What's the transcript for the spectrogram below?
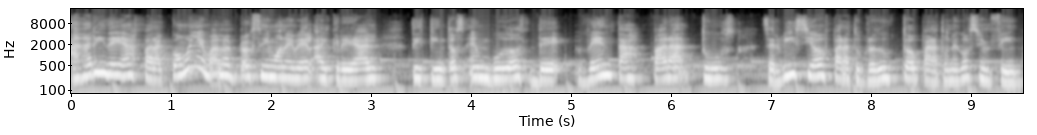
dar ideas para cómo llevarlo al próximo nivel al crear distintos embudos de ventas para tus servicios, para tu producto, para tu negocio, en fin.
